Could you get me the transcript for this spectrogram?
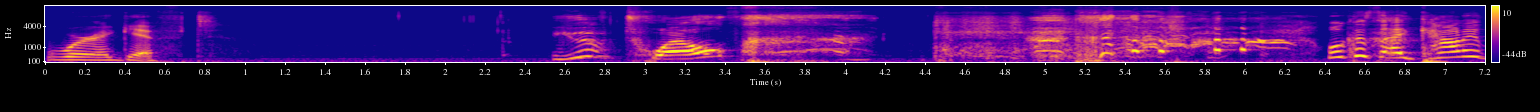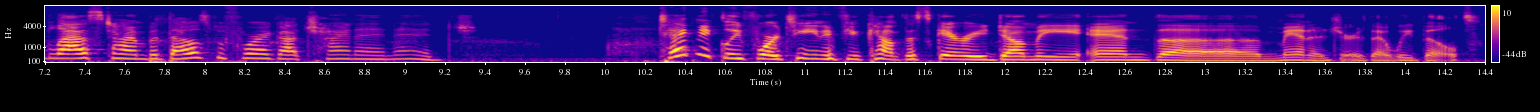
were a gift. You have twelve. Well, because I counted last time, but that was before I got Chyna and Edge. Technically 14 if you count the scary dummy and the manager that we built.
